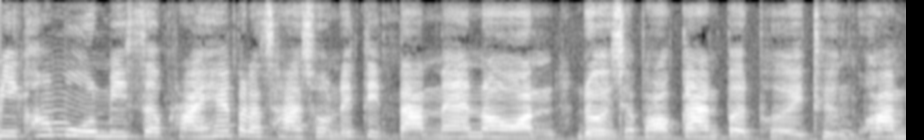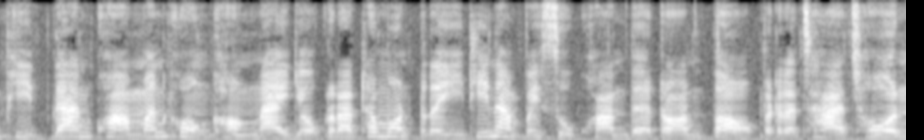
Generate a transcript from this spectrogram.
มีข้อมูลมีเซอร์ไพรส์ให้ประชาชนได้ติดตามแน่นอน โดยเฉพาะการเปิดเผยถึงความผิดด้านความมั่นคงของนายกรัฐมนตรีที่นำไปสู่ความเดือดร้อนต่อประชาชน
